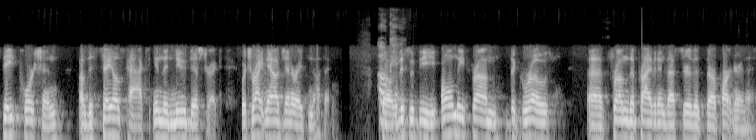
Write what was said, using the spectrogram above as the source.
state portion of the sales tax in the new district, which right now generates nothing. Okay. So this would be only from the growth uh, from the private investor that's our partner in this.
